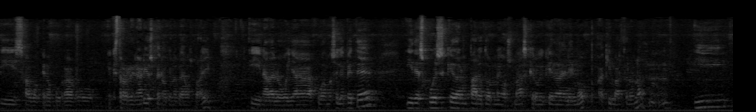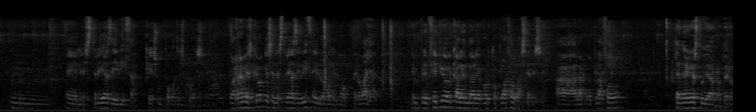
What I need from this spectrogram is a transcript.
y salvo que no ocurra algo extraordinario, espero que nos veamos por ahí. Y nada, luego ya jugamos el EPT, y después quedan un par de torneos más, creo que queda el EMOP aquí en Barcelona, Ujú. y mm, el Estrellas de Ibiza, que es un poco después. O al revés, creo que es el Estrellas de Ibiza y luego el EMOP, pero vaya, en principio el calendario a corto plazo va a ser ese. A largo plazo tendré que estudiarlo, pero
